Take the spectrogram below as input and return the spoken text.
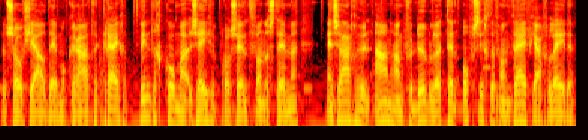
De Sociaal-Democraten krijgen 20,7% van de stemmen en zagen hun aanhang verdubbelen ten opzichte van vijf jaar geleden.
